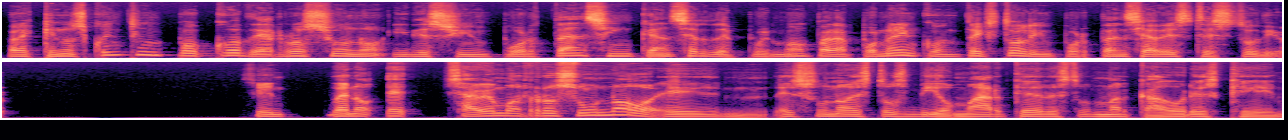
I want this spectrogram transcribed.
para que nos cuente un poco de ROS1 y de su importancia en cáncer de pulmón para poner en contexto la importancia de este estudio. Sí, bueno, eh, sabemos ROS1 eh, es uno de estos biomarkers, estos marcadores que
